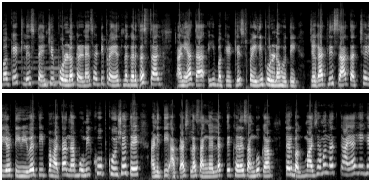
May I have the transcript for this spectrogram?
बकेट लिस्ट त्यांची पूर्ण करण्यासाठी प्रयत्न करत असतात. आणि आता ही बकेट लिस्ट पहिली पूर्ण होते. जगातली सात आश्चर्य टी व्हीवरती पाहताना भूमी खूप खुश होते. आणि ती आकाशला सांगायला लागते खरं सांगू का? तर बघ माझ्या मनात काय आहे हे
